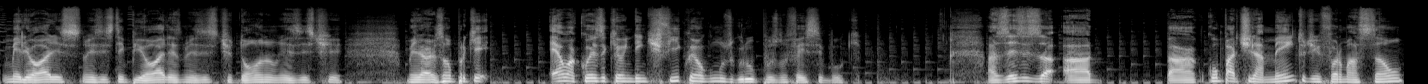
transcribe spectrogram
melhores, não existem piores, não existe dono, não existe melhorzão, porque é uma coisa que eu identifico em alguns grupos no Facebook. Às vezes a, a, a compartilhamento de informação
